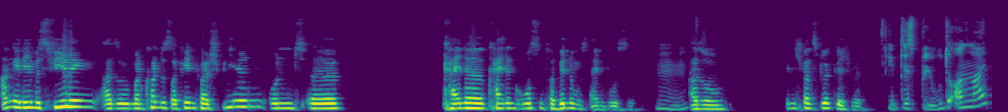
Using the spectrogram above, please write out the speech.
angenehmes Feeling. Also man konnte es auf jeden Fall spielen und äh, keine, keine großen Verbindungseinbußen. Mhm. Also bin ich ganz glücklich mit. Gibt es Blut online?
